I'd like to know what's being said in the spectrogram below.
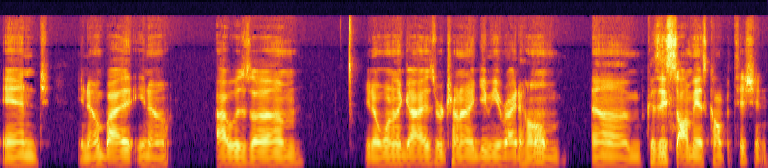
And you know, by you know, I was um, you know, one of the guys were trying to give me a ride home um, because they saw me as competition.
